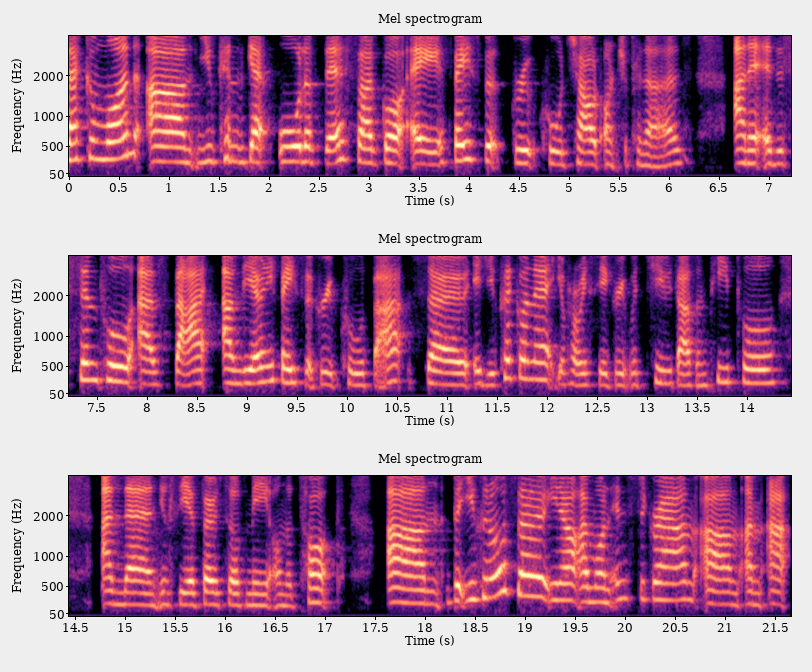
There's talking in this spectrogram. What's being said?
Second one, um, you can get all of this. So I've got a Facebook group called Child Entrepreneurs, and it is as simple as that. I'm the only Facebook group called that. So if you click on it, you'll probably see a group with 2,000 people, and then you'll see a photo of me on the top. Um, but you can also, you know, I'm on Instagram. Um, I'm at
